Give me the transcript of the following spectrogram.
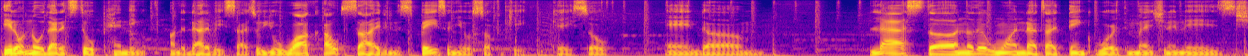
they don't know that it's still pending on the database side. So you'll walk outside in the space and you'll suffocate. Okay, so and um, last uh, another one that I think worth mentioning is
